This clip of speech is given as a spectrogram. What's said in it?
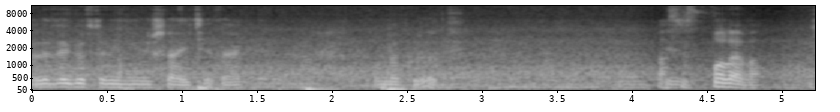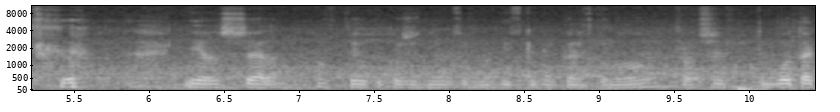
Ale wy go w nie mieszajcie, tak? On akurat asyst polewa. nie on strzela. W tyłku korzystnicy Niemców na bliskie piłkarstwo. No, to, znaczy, to było tak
